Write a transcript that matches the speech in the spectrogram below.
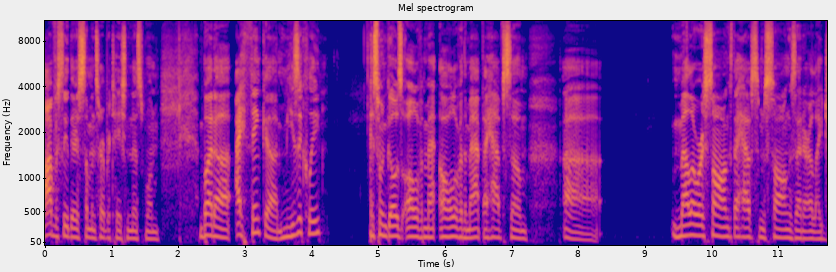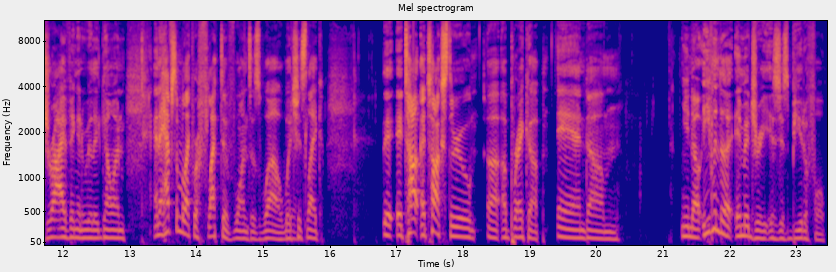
Obviously there's some interpretation in this one but uh i think uh musically this one goes all over the map all over the map. They have some uh mellower songs. They have some songs that are like driving and really going and they have some like reflective ones as well which is like it it, talk, it talks through uh, a breakup and um you know even the imagery is just beautiful.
